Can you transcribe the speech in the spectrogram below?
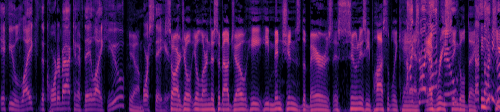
if you like the quarterback and if they like you, Yeah. or stay here. Sarge, you'll, you'll learn this about Joe. He he mentions the Bears as soon as he possibly can, I try not every to. single day. That's you not true.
